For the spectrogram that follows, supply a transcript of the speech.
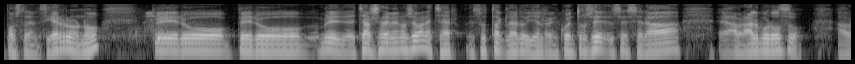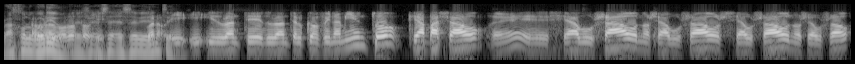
post encierro, ¿no? Pero, pero, hombre, echarse de menos se van a echar, eso está claro. Y el reencuentro se, se será, eh, habrá alborozo, habrá holgorio, Habrá alborozo, es, sí. es- es evidente. Bueno, y, y- y durante, durante el confinamiento, ¿qué ha pasado? eh? ¿Se ha abusado, no se ha abusado? ¿Se ha usado, no se ha usado?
